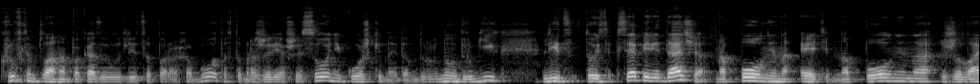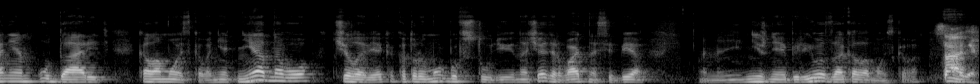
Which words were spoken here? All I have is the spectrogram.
Крупным планом показывают лица парохоботов, там разжиревшей Сони Кошкиной, там, ну, других лиц. То есть вся передача наполнена этим, наполнена желанием ударить Коломойского. Нет ни одного человека, который мог бы в студии начать рвать на себе нижнее белье за Коломойского. Савик,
